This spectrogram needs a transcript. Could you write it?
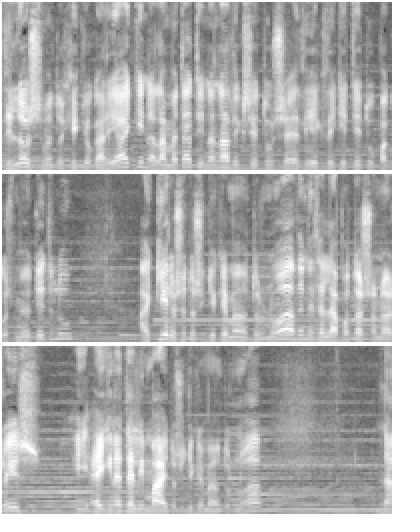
δηλώσει συμμετοχή και ο Καριάκιν αλλά μετά την ανάδειξή του σε διεκδικητή του παγκοσμίου τίτλου ακύρωσε το συγκεκριμένο τουρνουά. Δεν ήθελε από τόσο νωρίς, έγινε τέλη Μάη το συγκεκριμένο τουρνουά. Να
